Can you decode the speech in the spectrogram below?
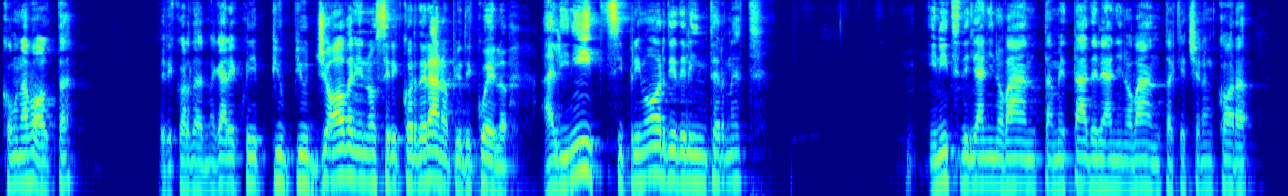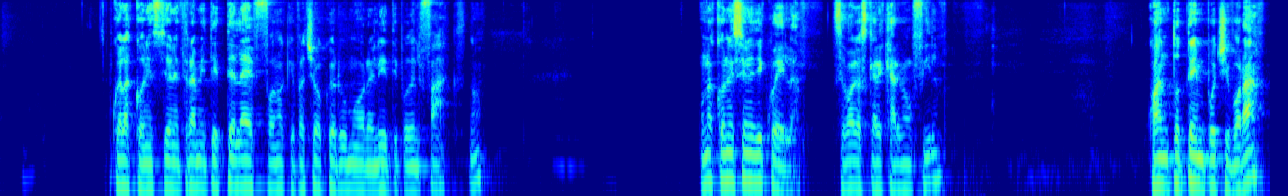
Come una volta, vi ricordate, magari quelli più, più giovani non si ricorderanno più di quello, agli inizi, primordi dell'internet, inizi degli anni 90, metà degli anni 90, che c'era ancora quella connessione tramite telefono che faceva quel rumore lì, tipo del fax, no? una connessione di quella, se voglio scaricarmi un film? Quanto tempo ci vorrà?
